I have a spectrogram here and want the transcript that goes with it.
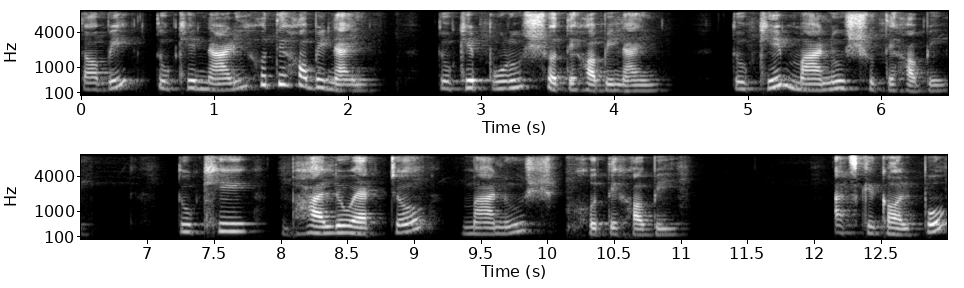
তবে তোকে নারী হতে হবে নাই তোকে পুরুষ হতে হবে নাই তোকে মানুষ হতে হবে তোকে ভালো একটা মানুষ হতে হবে। আজকে গল্প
